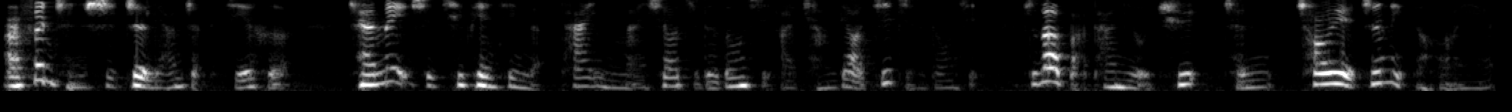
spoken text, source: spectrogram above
而奉承是这两者的结合。谄媚是欺骗性的，它隐瞒消极的东西，而强调积极的东西，直到把它扭曲成超越真理的谎言。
